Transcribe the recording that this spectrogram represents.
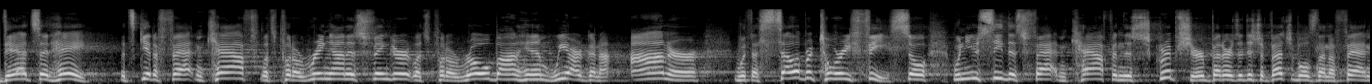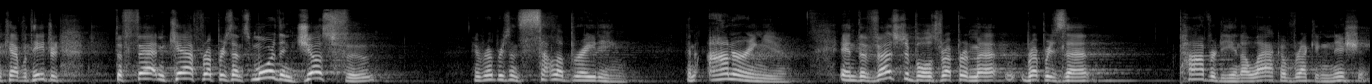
Dad said, Hey, Let's get a fattened calf. Let's put a ring on his finger. Let's put a robe on him. We are going to honor with a celebratory feast. So when you see this fattened calf in this scripture, better as a dish of vegetables than a fattened calf with hatred, the fattened calf represents more than just food, it represents celebrating and honoring you. And the vegetables represent poverty and a lack of recognition.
